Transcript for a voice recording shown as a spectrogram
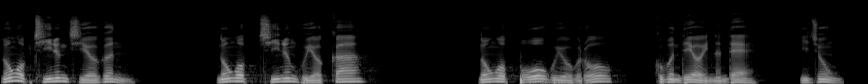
농업진흥 지역은 농업진흥구역과 농업보호구역으로 구분되어 있는데 이 중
